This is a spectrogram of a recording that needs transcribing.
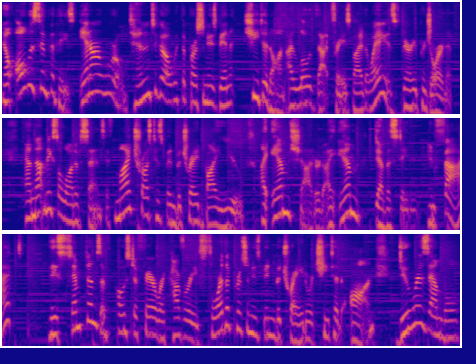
Now, all the sympathies in our world tend to go with the person who's been cheated on. I loathe that phrase, by the way, it's very pejorative. And that makes a lot of sense. If my trust has been betrayed by you, I am shattered, I am devastated. In fact, the symptoms of post affair recovery for the person who's been betrayed or cheated on do resemble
